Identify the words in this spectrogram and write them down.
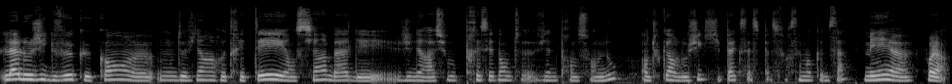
La logique veut que quand euh, on devient retraité et ancien, bah, les générations précédentes viennent prendre soin de nous. En tout cas, en logique, je dis pas que ça se passe forcément comme ça. Mais euh, voilà,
